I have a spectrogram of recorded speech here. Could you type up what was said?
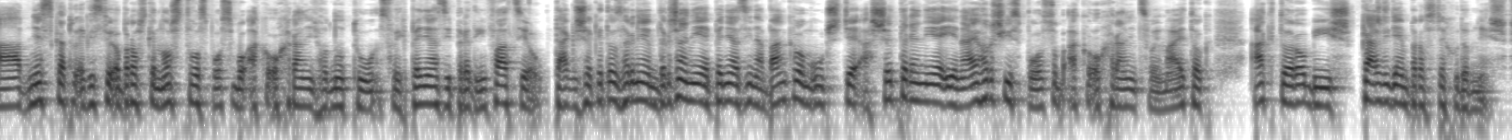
A dneska tu existuje obrovské množstvo spôsobov, ako ochrániť hodnotu svojich peňazí pred infláciou. Takže keď to zhrniem, držanie peňazí na bankovom účte a šetrenie je najhorší spôsob, ako ochrániť svoj majetok. Ak to robíš, každý deň proste chudobneš.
